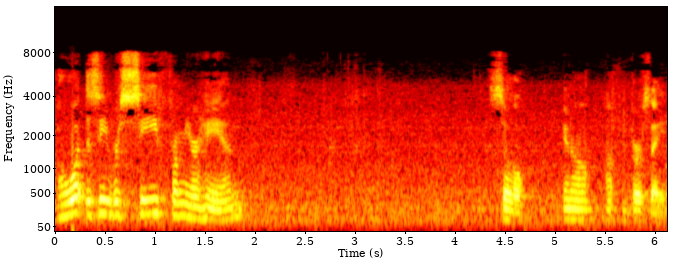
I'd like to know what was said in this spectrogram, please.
What does he receive from your hand? So, you know, uh, verse 8.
